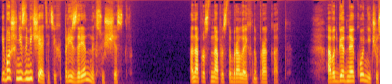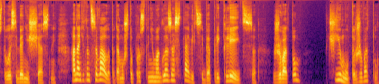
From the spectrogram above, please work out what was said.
и больше не замечать этих презренных существ. Она просто-напросто брала их на прокат. А вот бедная Конни чувствовала себя несчастной. Она не танцевала, потому что просто не могла заставить себя приклеиться животом к чьему-то животу.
